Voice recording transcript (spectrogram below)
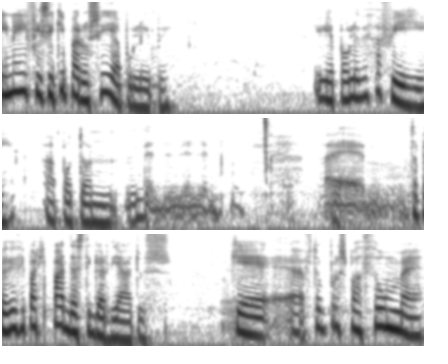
είναι η φυσική παρουσία που λείπει. Η απώλεια δεν θα φύγει από τον... Ε, το παιδί θα υπάρχει πάντα στην καρδιά τους. Και αυτό που προσπαθούμε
